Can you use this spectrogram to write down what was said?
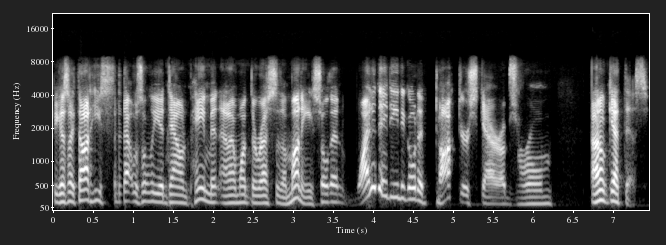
because I thought he said that was only a down payment and I want the rest of the money. So then why did they need to go to Dr. Scarab's room? I don't get this.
